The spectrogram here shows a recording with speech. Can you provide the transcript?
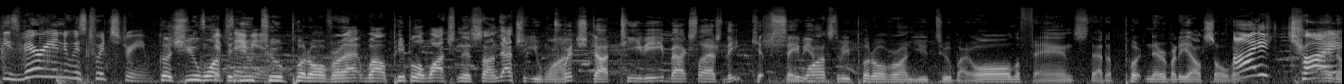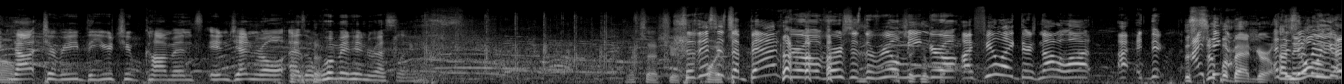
He's very into his Twitch stream. Because you Skip want the Sabian. YouTube put over that while people are watching this on. That's what you want. Twitch.tv backslash the Kip Sabian. He wants to be put over on YouTube by all the fans that are putting everybody else over. I try I not to read the YouTube comments in general as a woman in wrestling. That's, that's your So this point. is the bad girl versus the real mean girl. I feel like there's not a lot. I, there, The I think- super bad girl. and the super only girl-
